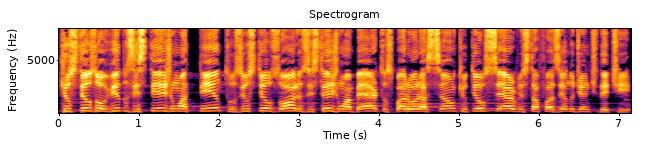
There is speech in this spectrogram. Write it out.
Que os teus ouvidos estejam atentos e os teus olhos estejam abertos para a oração que o teu servo está fazendo diante de ti,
